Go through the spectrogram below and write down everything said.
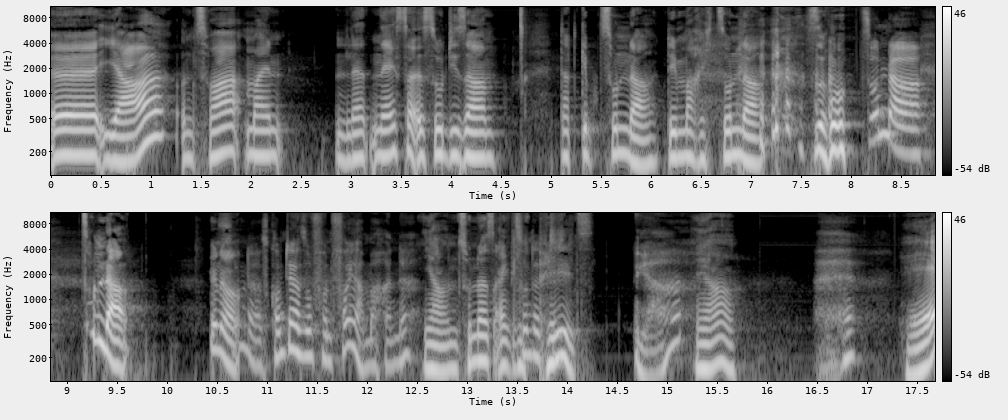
Äh, ja, und zwar mein nächster ist so dieser, das gibt Zunder, dem mache ich Zunder. so, Zunder. Zunder. Genau. Zunder. Das kommt ja so von Feuer machen, ne? Ja, und Zunder ist eigentlich Zunder- ein Pilz. Ja? Ja. Hä? Hä?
